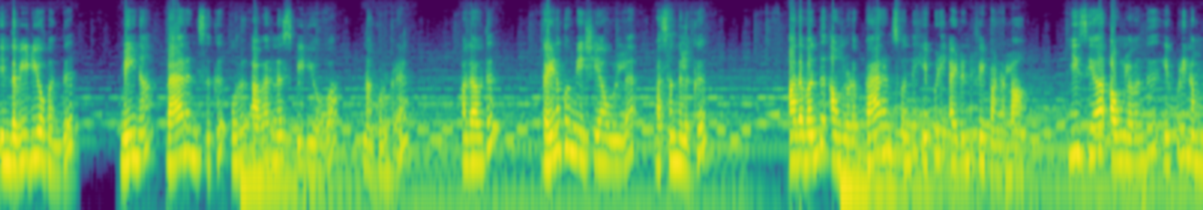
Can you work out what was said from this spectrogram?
இந்த வீடியோ வந்து மெயினாக பேரண்ட்ஸுக்கு ஒரு அவேர்னஸ் வீடியோவாக நான் கொடுக்குறேன். அதாவது கைனகோமேஷியா உள்ள பசங்களுக்கு அதை வந்து அவங்களோட பேரண்ட்ஸ் வந்து எப்படி ஐடென்டிஃபை பண்ணலாம். ஈஸியாக அவங்கள வந்து எப்படி நம்ம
